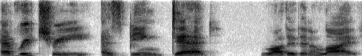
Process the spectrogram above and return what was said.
every tree as being dead rather than alive.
